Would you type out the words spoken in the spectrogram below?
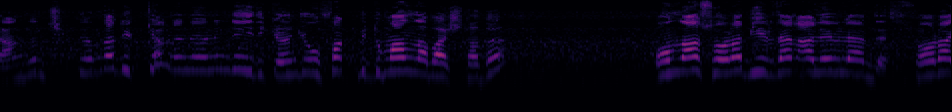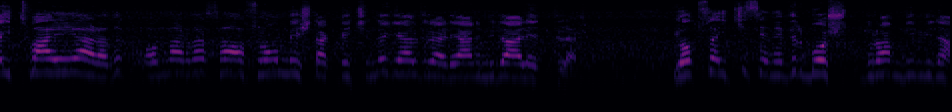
Yangın çıktığında dükkanın önündeydik. Önce ufak bir dumanla başladı. Ondan sonra birden alevlendi. Sonra itfaiyeyi aradık. Onlar da sağ olsun 15 dakika içinde geldiler yani müdahale ettiler. Yoksa 2 senedir boş duran bir bina.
